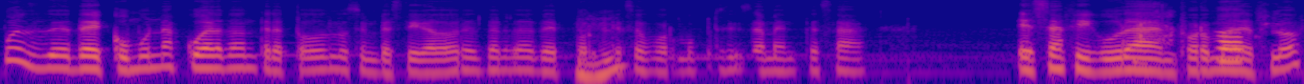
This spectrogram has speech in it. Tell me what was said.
pues de, de común acuerdo entre todos los investigadores, ¿verdad? De por qué se formó precisamente esa, esa figura en forma de flor.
